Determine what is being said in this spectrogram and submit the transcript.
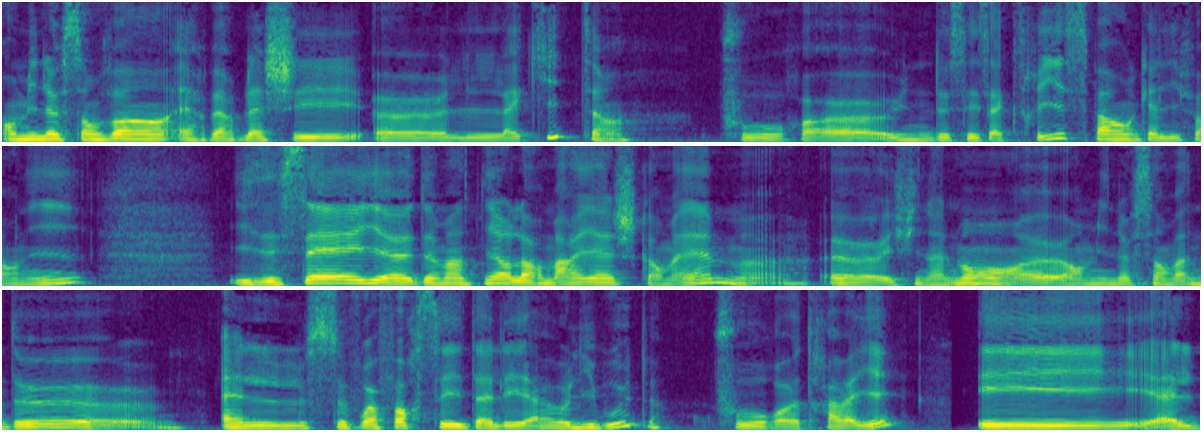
En 1920, Herbert Blaché euh, la quitte pour euh, une de ses actrices, part en Californie. Ils essayent euh, de maintenir leur mariage quand même. Euh, et finalement, euh, en 1922, elle se voit forcée d'aller à Hollywood pour travailler. Et elle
